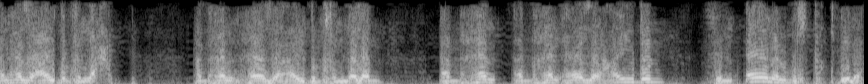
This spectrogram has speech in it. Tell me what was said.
هل هذا عيب في اللحم؟ أم هل هذا عيب في اللبن؟ أم هل, أم هل هذا عيب في الآلة المستقبلة؟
